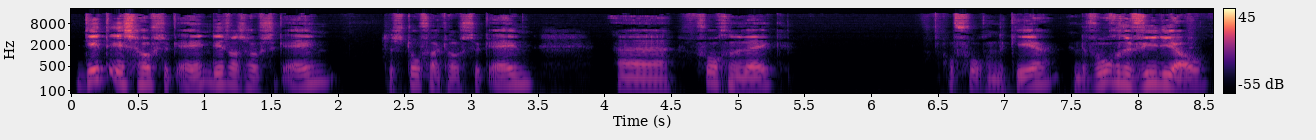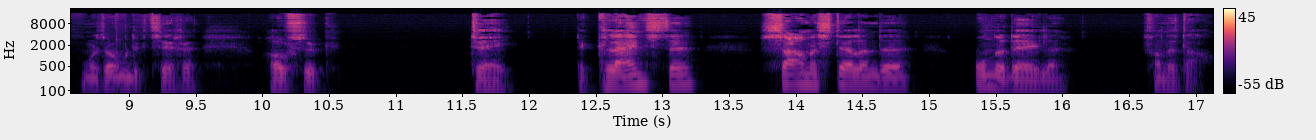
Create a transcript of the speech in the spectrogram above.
dit is hoofdstuk 1, dit was hoofdstuk 1, de stof uit hoofdstuk 1. Uh, eh, volgende week, of volgende keer, in de volgende video, zo moet ik het zeggen, hoofdstuk 2. De kleinste samenstellende onderdelen van de taal.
